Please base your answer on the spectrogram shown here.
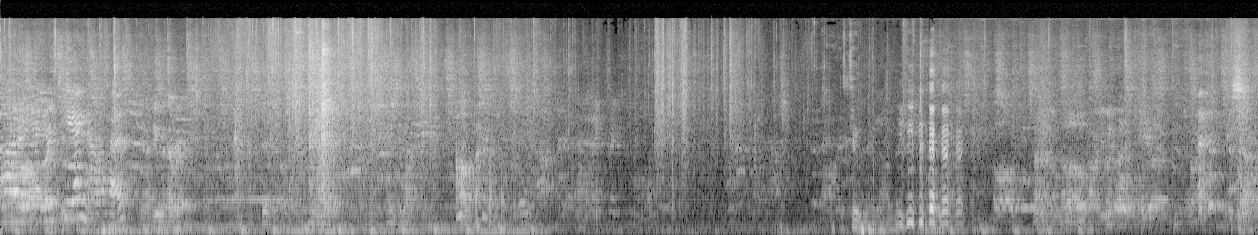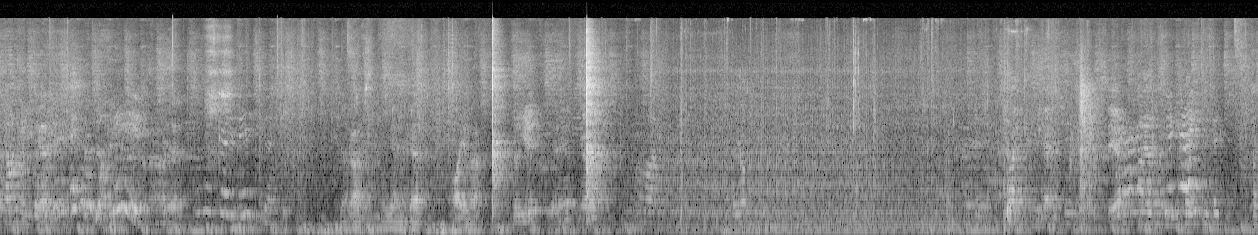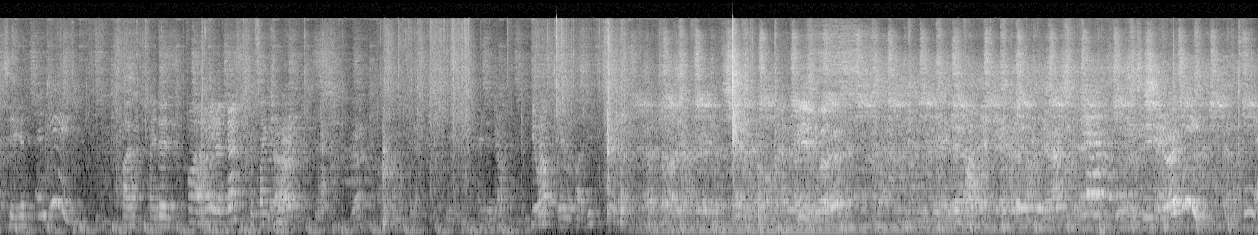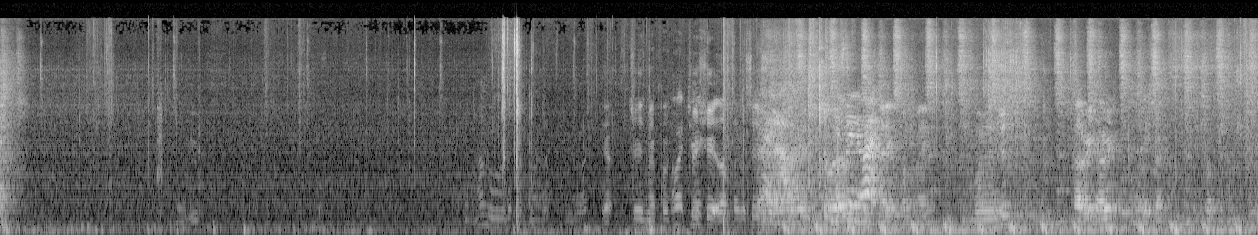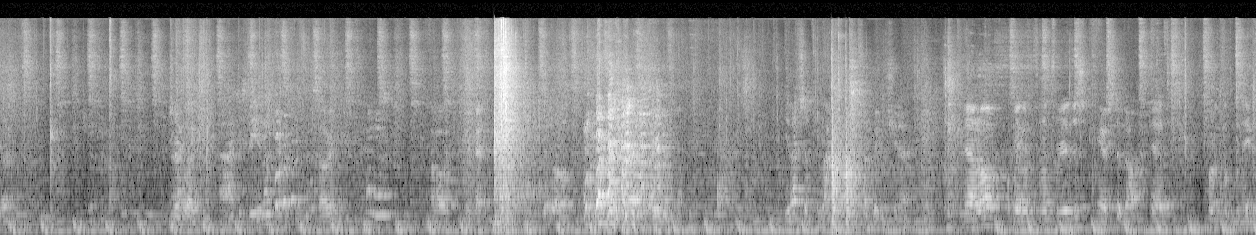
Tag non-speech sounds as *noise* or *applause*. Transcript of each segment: Uh, oh, yeah, you're his PA now, I heard. Yeah. Even Eric. Yeah. He's the man. Oh. It's killed me now. Hey, what's your beard? Who's got a beard today? Again, Yeah. Hi, Matt. Yeah, you you you? Hiya, how you? Good, thank you. You well? Yeah, you? Cheers, mate. Appreciate that. Thank you. Cheers. He's doing alright. Eric's one, mate. Harry, Harry. Triple H. Sorry. How are You left some for last some boots, you know. Yeah, I know. I've been looking for them for ages. Yeah, still got. Yeah. Probably put them in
